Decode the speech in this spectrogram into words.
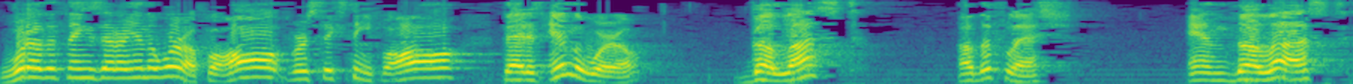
What are the things that are in the world? For all, verse 16, for all that is in the world, the lust of the flesh and the lust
